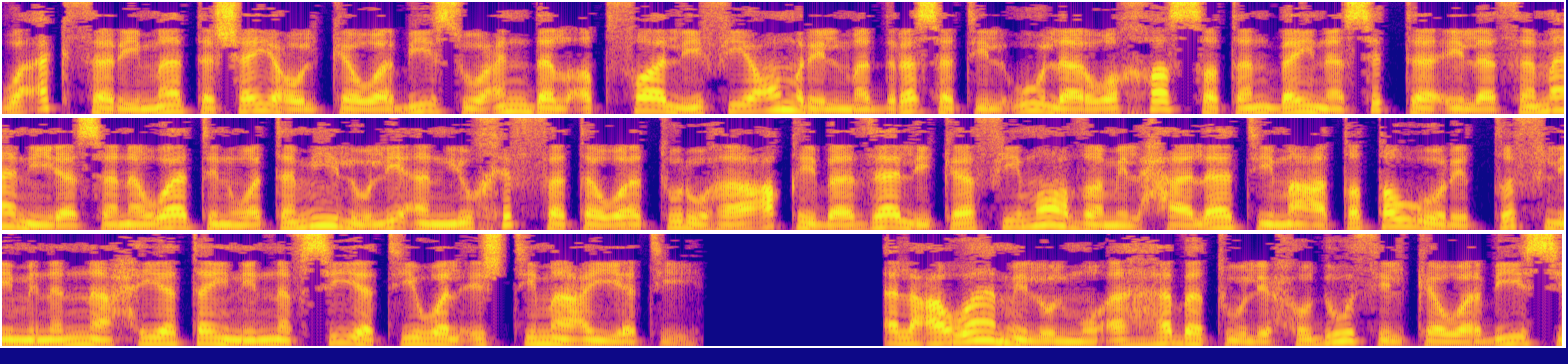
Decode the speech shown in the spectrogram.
وأكثر ما تشيع الكوابيس عند الأطفال في عمر المدرسة الأولى وخاصة بين 6 إلى 8 سنوات وتميل لأن يخف تواترها عقب ذلك في معظم الحالات مع تطور الطفل من الناحيتين النفسية والاجتماعية. العوامل المؤهبة لحدوث الكوابيس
